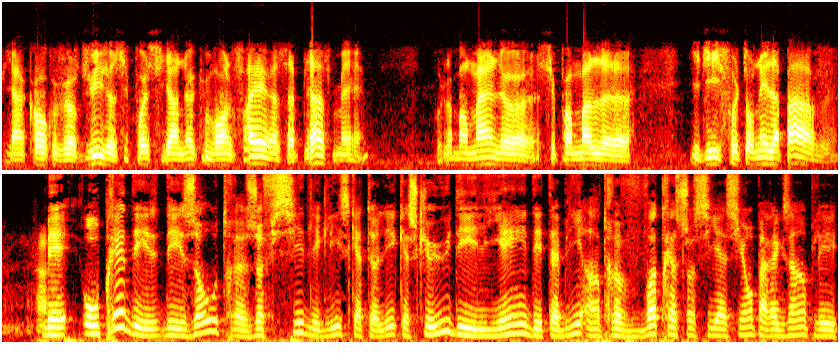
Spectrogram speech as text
Puis encore aujourd'hui, je ne sais pas s'il y en a qui vont le faire à sa place, mais pour le moment, là, c'est pas mal. euh, il dit il faut tourner la page. Hein? Mais auprès des, des autres officiers de l'Église catholique, est-ce qu'il y a eu des liens d'établis entre votre association, par exemple, et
